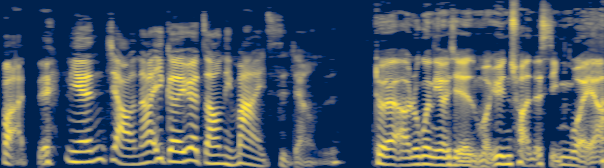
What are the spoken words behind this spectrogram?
烦的年缴，然后一个月找你骂一次这样子。对啊，如果你有一些什么晕船的行为啊，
